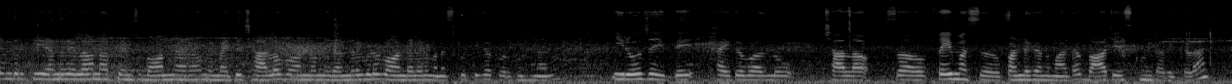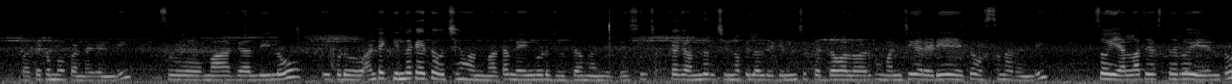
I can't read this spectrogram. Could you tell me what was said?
అందరికీ అందరూ ఎలా ఉన్నారు ఫ్రెండ్స్? బాగున్నారా? మేమైతే చాలా బాగున్నాం. మీరందరూ కూడా బాగుండాలని మనస్ఫూర్తిగా కోరుకుంటున్నాను. ఈరోజు అయితే హైదరాబాద్లో చాలా ఫేమస్ పండుగ అనమాట బాగా చేసుకుంటారు ఇక్కడ. బతుకమ్మ పండుగ అండి. సో మా గల్లీలో ఇప్పుడు అంటే కిందకైతే వచ్చామన్నమాట. మేము కూడా చూద్దామని చెప్పేసి చక్కగా అందరూ చిన్నపిల్లల దగ్గర నుంచి పెద్దవాళ్ళ వరకు మంచిగా రెడీ అయితే వస్తున్నారండి. సో ఎలా చేస్తారో ఏంటో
